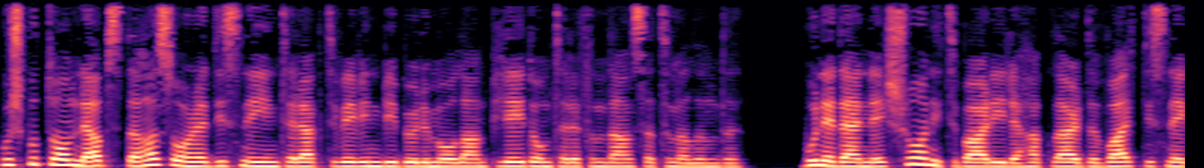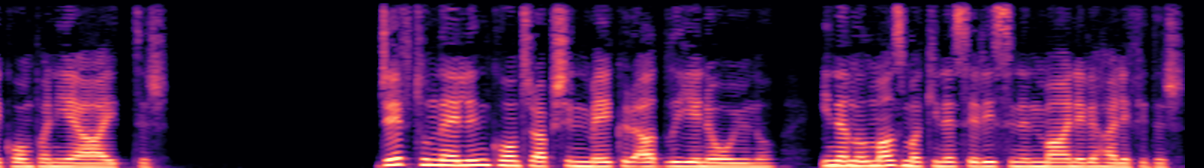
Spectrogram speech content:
Pushbutton Labs daha sonra Disney Interactive'in bir bölümü olan Playdom tarafından satın alındı. Bu nedenle şu an itibariyle haklar da Walt Disney Company'ye aittir. Jeff Tunnell'in Contraption Maker adlı yeni oyunu, İnanılmaz Makine serisinin manevi halefidir.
